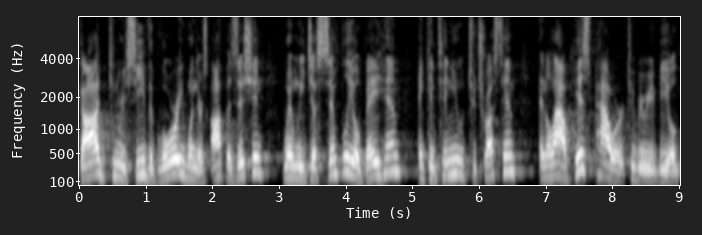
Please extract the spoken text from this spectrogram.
God can receive the glory when there's opposition, when we just simply obey Him and continue to trust Him and allow His power to be revealed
